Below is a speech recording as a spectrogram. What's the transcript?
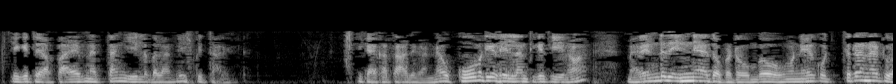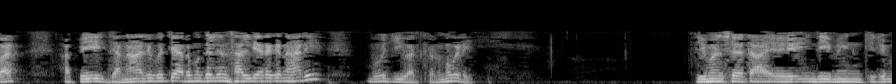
ඒකට අපායට නැත්තම් ගිහිල්ලා බලන්න ස්පිතාලෙට. ඒකයි කතා දෙගන්න. ඔක්කොම ටික සෙල්ලම් ටික තියෙනවා. මැරෙන්න දෙන්නේ නැහැ අපට. උඹ ඔහොමනේ කොච්චර නටුවත් අපි ජනාධිපති අරමුදලෙන් සල්ලි අරගෙන හරි බෝ ජීවත් කරන මොකද? ජීවන්සයට ආයේ ඉඳීමෙන් කිසිම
